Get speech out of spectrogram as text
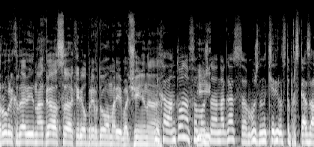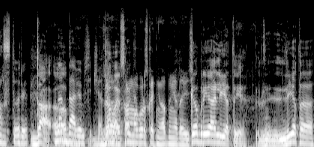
Рубрика «Дави на газ». Кирилл Бревдо, Мария Бочинина. Михаил Антонов, И- можно на газ, можно на Кирилла, чтобы рассказал историю. Да. э, Надавим сейчас. Давай, Я сам про могу рассказать, не надо меня давить. кабриолеты. Лето,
